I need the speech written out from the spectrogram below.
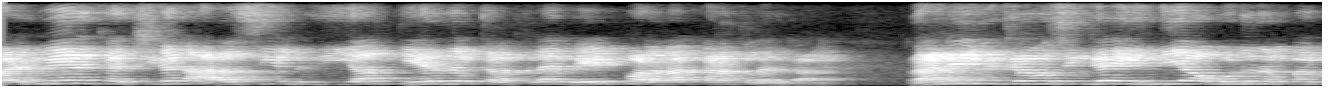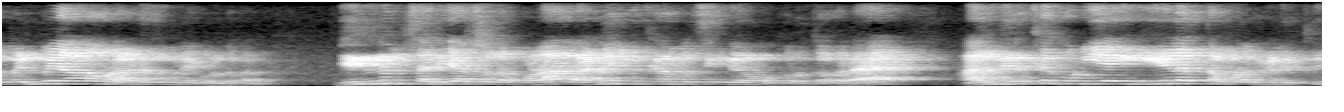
பல்வேறு கட்சிகள் அரசியல் ரீதியா தேர்தல் களத்துல வேட்பாளரா களத்துல இருக்காங்க. ரணில் விக்ரமசிங்க இந்தியாவோடு ரொம்ப மென்மையான ஒரு அணுகுமுறை கொண்டவர். இன்னும் சரியா சொல்ல போனா ரணில் விக்ரமசிங்கவை பொறுத்தவரை அங்க இருக்கக்கூடிய ஈழத்தமிழர்களுக்கு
